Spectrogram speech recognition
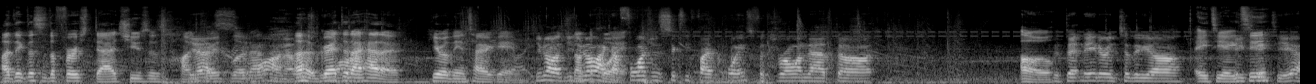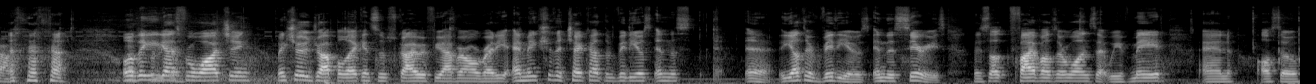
I think this is the first Dad chooses 100 Yes, loadout. Uh, granted, I had a hero the entire game. You know, did you know I got 465 points for throwing that uh, Oh, the detonator into the uh, AT-AT? AT-AT, yeah. well, That's thank you guys good. for watching. Make sure to drop a like and subscribe if you haven't already, and make sure to check out the videos in this, uh, the other videos in this series. There's uh, five other ones that we've made, and also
